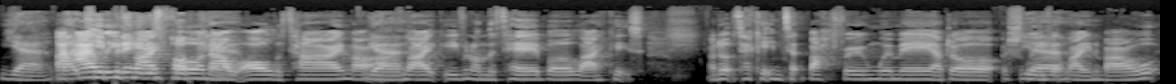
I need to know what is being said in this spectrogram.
Yeah, Like, like I leave my phone pocket. out all the time. I- Yeah. like even on the table, like it's. I don't take it into the bathroom with me. I don't I just leave it lying about.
